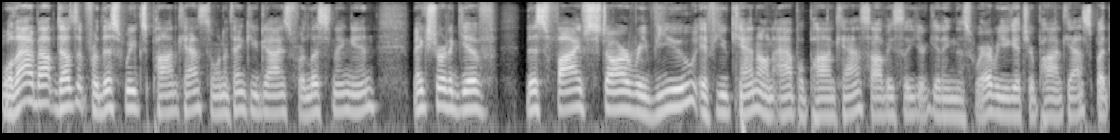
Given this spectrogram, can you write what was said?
Well, that about does it for this week's podcast. I want to thank you guys for listening in. Make sure to give this five star review if you can on Apple Podcasts. Obviously, you're getting this wherever you get your podcasts, but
